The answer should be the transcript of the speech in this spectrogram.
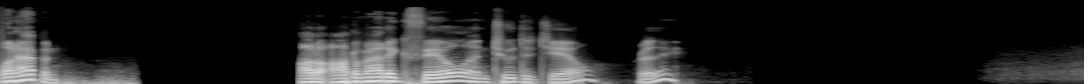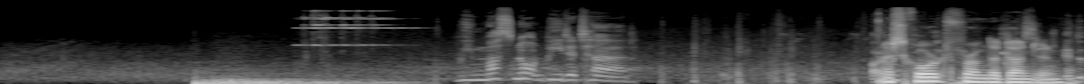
What happened? Auto automatic fail into the jail? Really? We must not be deterred. Escort from the dungeon.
